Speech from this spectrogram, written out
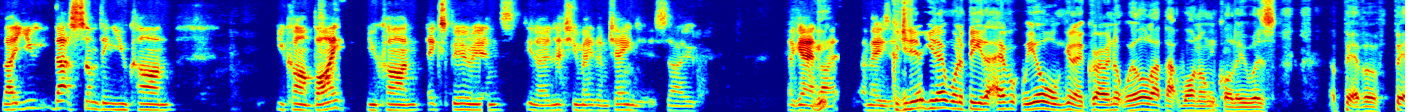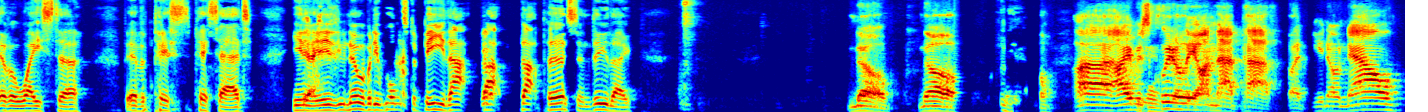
Like you, that's something you can't you can't buy, you can't experience, you know, unless you make them changes. So, again, You- like amazing. Because you don't, you don't want to be that. Every, we all, you know, growing up, we all had that one uncle who was a bit of a bit of a waster, bit of a piss piss head. You know, Yeah. nobody wants to be that that that person, do they? No, no. I I was clearly on that path, but you know now,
